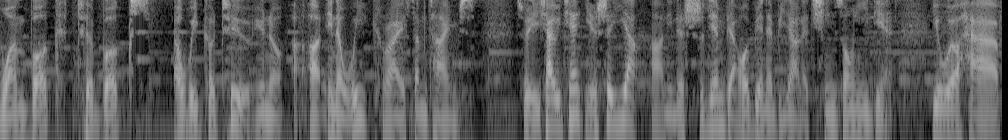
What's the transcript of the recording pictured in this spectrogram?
one book, two books, a week or two, you know, uh, in a week, right? Sometimes. 所以下雨天也是一样啊，你的时间表会变得比较的轻松一点。You will have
